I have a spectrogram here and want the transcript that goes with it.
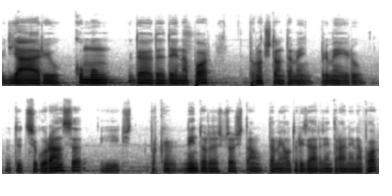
diário comum da, da, da Enapor, por uma questão também, primeiro, de, de segurança e porque nem todas as pessoas estão também autorizadas a entrar na Enapor,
